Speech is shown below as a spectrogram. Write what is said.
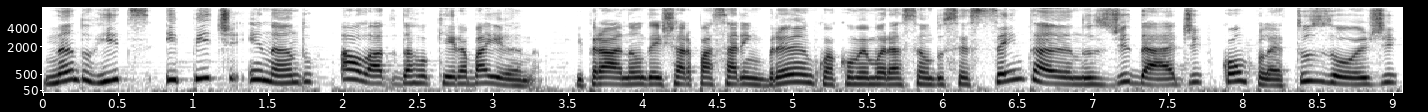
Nando Hits e Pete e Nando ao lado da roqueira baiana. E para não deixar passar em branco a comemoração dos 60 anos de idade, completos hoje,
